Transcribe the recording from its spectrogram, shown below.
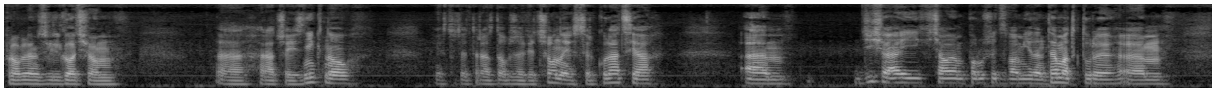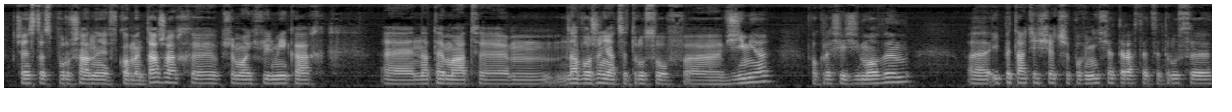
Problem z wilgocią e, raczej zniknął. Jest tutaj teraz dobrze wietrzone, jest cyrkulacja. Em, dzisiaj chciałem poruszyć z Wami jeden temat, który em, często jest poruszany w komentarzach e, przy moich filmikach e, na temat em, nawożenia cytrusów e, w zimie, w okresie zimowym. E, I pytacie się, czy powinniście teraz te cytrusy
